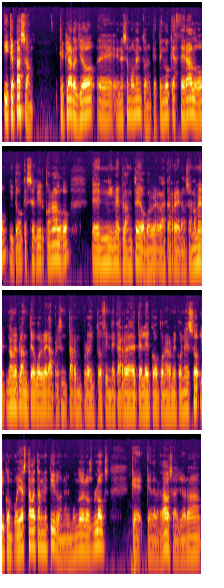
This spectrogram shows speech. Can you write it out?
¿Y qué pasa? Que claro, yo eh, en ese momento en el que tengo que hacer algo y tengo que seguir con algo, eh, ni me planteo volver a la carrera. O sea, no me, no me planteo volver a presentar un proyecto fin de carrera de Teleco, ponerme con eso. Y como ya estaba tan metido en el mundo de los blogs, que, que de verdad, o sea, yo era,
